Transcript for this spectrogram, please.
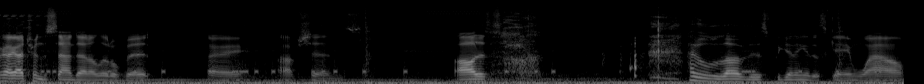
Okay, I gotta turn the sound down a little bit. Alright, options. Oh, this is. I love this beginning of this game. Wow.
